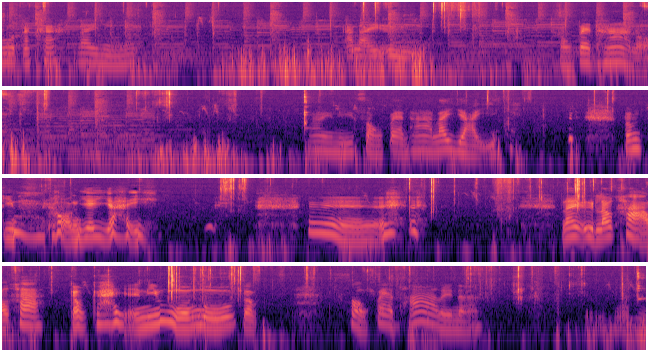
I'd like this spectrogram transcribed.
โทษนะคะไล่นี้ อะไรเอ่ยสองแปดห้าเหรอไล่นี้สองแปดห้าไล่ใหญ่ ต้องกินของใหญ่ๆไล่อื่นแล้วขาวค่ะ กับไก่อันนี้หัวหมูกับสองแปดห้าเลยนะหัวหมู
